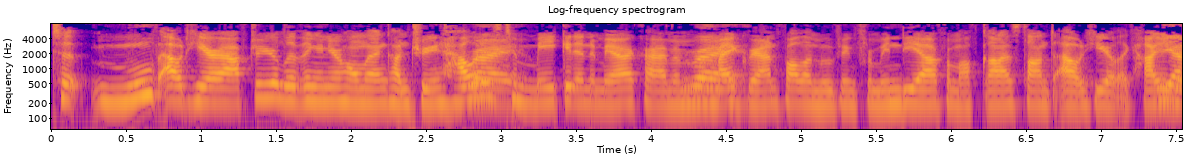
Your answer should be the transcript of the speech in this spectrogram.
to move out here after you're living in your homeland country and how it Right. is to make it in America. I remember my grandfather moving from India, from Afghanistan to out here. Like, how are you Yeah.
